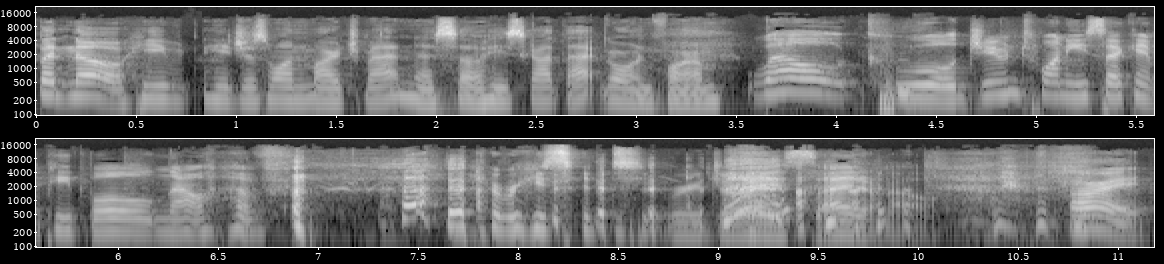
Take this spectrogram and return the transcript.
But no, he he just won March Madness, so he's got that going for him. Well, cool. June 22nd, people now have a reason to rejoice. I don't know. All right.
